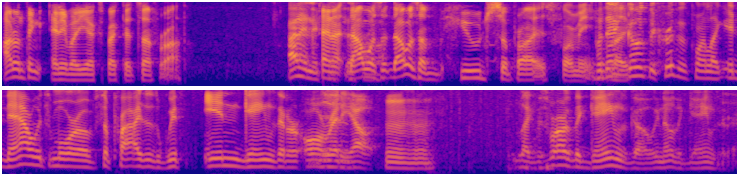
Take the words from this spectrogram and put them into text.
I don't think anybody expected Sephiroth, I didn't. Expect and that was Sephiroth. that was a huge surprise for me. But that Like, goes to Chris's point. Like it, now, it's more of surprises within games that are already Yeah. out. Mm-hmm. Like as far as the games go, we know the games are there.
